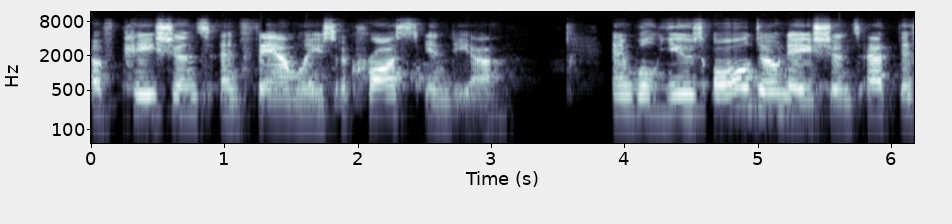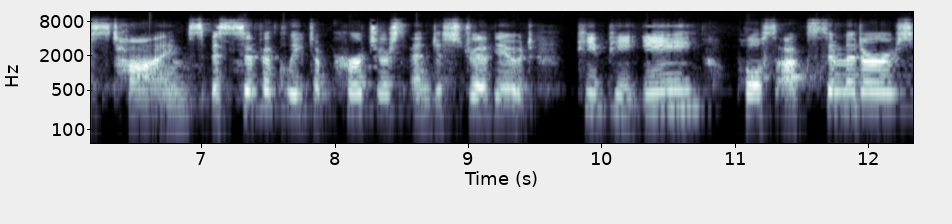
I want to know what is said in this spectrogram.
of patients and families across India and will use all donations at this time specifically to purchase and distribute PPE, pulse oximeters,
